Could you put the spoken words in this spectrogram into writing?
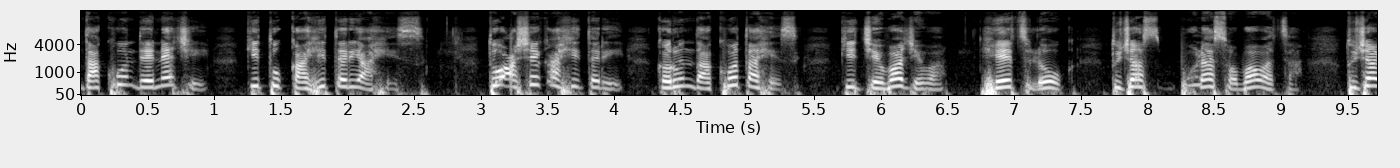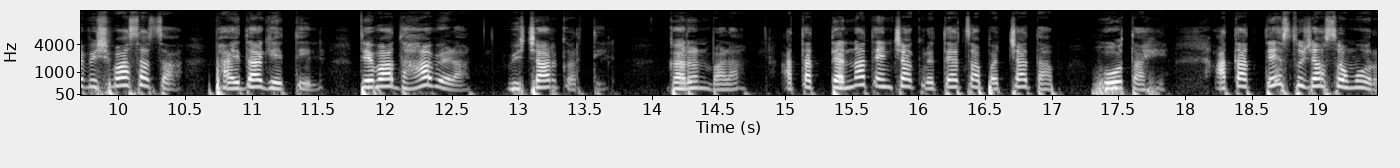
दाखवून देण्याची की तू काहीतरी आहेस. तू असे काहीतरी करून दाखवत आहेस की जेव्हा जेव्हा हेच लोक तुझ्या भोळ्या स्वभावाचा तुझ्या विश्वासाचा फायदा घेतील तेव्हा दहा वेळा विचार करतील. कारण बाळा आता त्यांना त्यांच्या कृत्याचा पश्चाताप होत आहे. आता तेच तुझ्यासमोर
